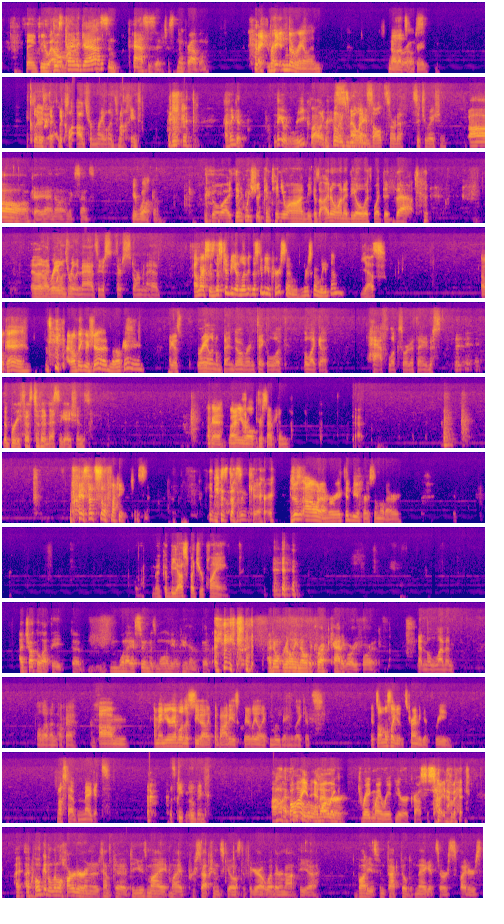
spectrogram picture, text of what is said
Thank you, this Elmar. kind of gas and passes it, just no problem. right, right into Raylan. No, that's Gross. awkward. It clears the, the clouds from Raylan's mind. I think it. I think it would recloud Like Raylan's smelling mind. salt sort of situation. Oh, okay, yeah, I know. that makes sense. You're welcome. So I think we should continue on because I don't want to deal with what did that. and then Yeah, Raylan's really mad, so just they're storming ahead. Elmar says this could be a living. This could be a person. We're just gonna leave them. Yes. Okay. I don't think we should, but okay. I guess Raylan will bend over and take a look, but like a half look sort of thing, just the briefest of investigations. Okay, why don't you roll perception? Why is that so funny? Just, he just doesn't care. Just oh, whatever. It could be a person, whatever. It could be us, but you're playing. I chuckle at the, the what I assume is millennial humor, but I don't really know the correct category for it. Got an 11. 11 okay um i mean you're able to see that like the body is clearly like moving like it's it's almost like it's trying to get free Must have maggots. Let's keep moving. Ah, I poke a fine, little and I, like- Drag my rapier across the side of it. I, I poke it a little harder in an attempt to, to use my, my perception skills to figure out whether or not the uh, body is in fact filled with maggots or spiders.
